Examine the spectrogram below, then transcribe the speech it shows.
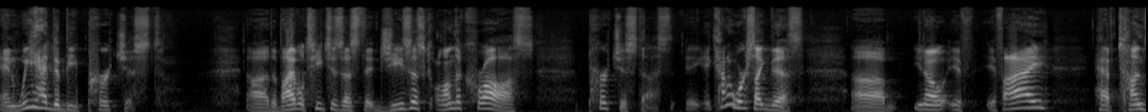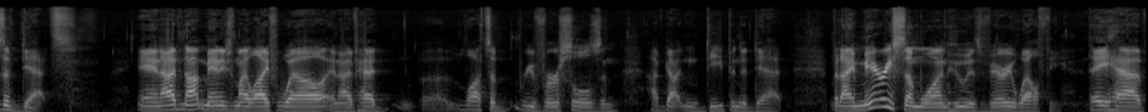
And we had to be purchased. Uh, the Bible teaches us that Jesus on the cross purchased us. It, it kind of works like this. Uh, you know, if, if I have tons of debts and I've not managed my life well and I've had uh, lots of reversals and I've gotten deep into debt, but I marry someone who is very wealthy. They have,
